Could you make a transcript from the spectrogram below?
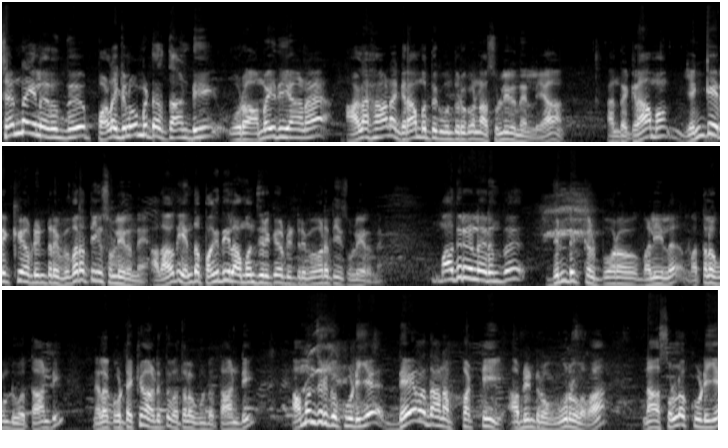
சென்னையிலிருந்து பல கிலோமீட்டர் தாண்டி ஒரு அமைதியான அழகான கிராமத்துக்கு வந்திருக்கோம்னு நான் சொல்லியிருந்தேன் இல்லையா? அந்த கிராமம் எங்கே இருக்குது அப்படின்ற விவரத்தையும் சொல்லியிருந்தேன். அதாவது எந்த பகுதியில் அமைஞ்சிருக்கு அப்படின்ற விவரத்தையும் சொல்லியிருந்தேன். மதுரையிலேருந்து திண்டுக்கல் போகிற வழியில் வத்தலகுண்டுவை தாண்டி நிலக்கோட்டைக்கும் அடுத்து வத்தலகுண்டை தாண்டி அமைஞ்சிருக்கக்கூடிய தேவதானப்பட்டி அப்படின்ற ஊரில் தான் நான் சொல்லக்கூடிய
